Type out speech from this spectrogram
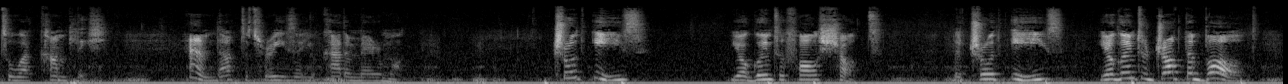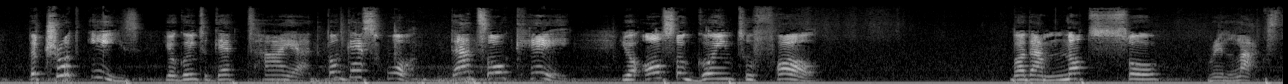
to accomplish? I'm Dr. Teresa Ukattah-Meremoth. Truth is, you're going to fall short. The truth is, you're going to drop the ball. The truth is, you're going to get tired. But guess what? That's okay. You're also going to fall. But I'm not so relaxed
